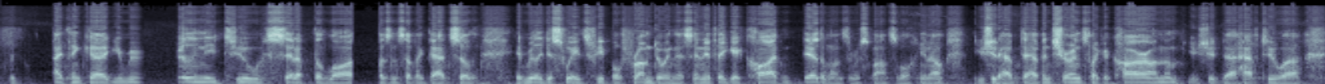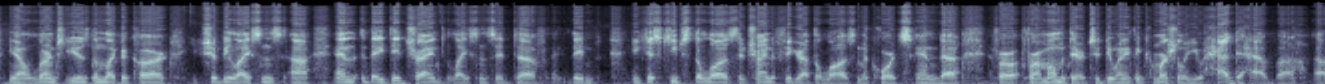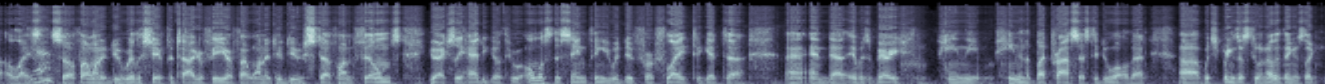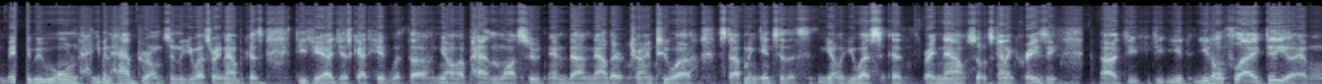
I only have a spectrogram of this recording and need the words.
I think uh, you re- really need to set up the laws and stuff like that. So it really dissuades people from doing this. And if they get caught, they're the ones that are responsible. You know, you should have to have insurance like a car on them. You should uh, have to, uh, you know, learn to use them like a car. You should be licensed. Uh, and they did try and license it. Uh, they he just keeps the laws. They're trying to figure out the laws in the courts. And uh, for for a moment there, to do anything commercially, you had to have uh, a license. Yeah. So if I wanted to do real estate photography, or if I wanted to do stuff on films, you actually had to go through almost the same thing you would do for a flight to get. Uh, uh, and uh, it was a very pain the pain in the butt process to do all that. Uh, which brings us to another thing: is like maybe we won't even have drones in the U.S. right now because DJI just got hit with uh, you know a patent lawsuit, and uh, now they're trying to uh, stop them into the you know U.S. Right now. So it's kind of crazy. Uh, do, you- do you you don't fly, do you, Evelyn?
